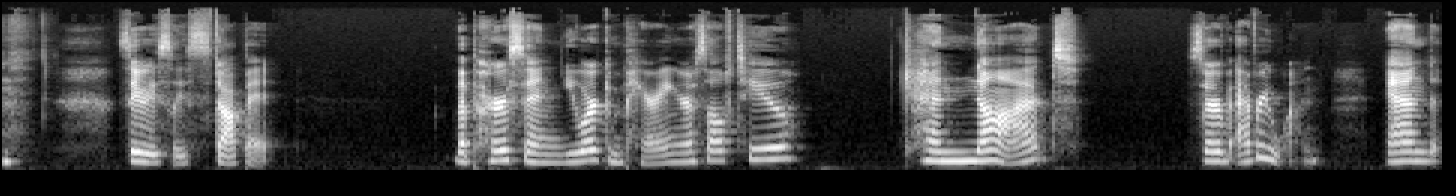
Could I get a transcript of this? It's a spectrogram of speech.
Seriously, stop it. The person you are comparing yourself to cannot serve everyone, and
